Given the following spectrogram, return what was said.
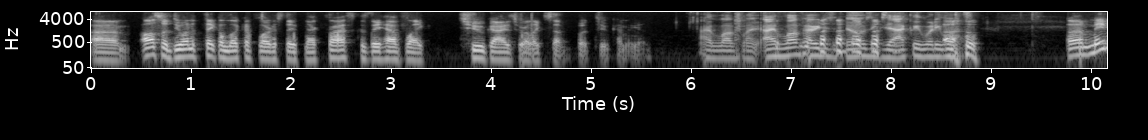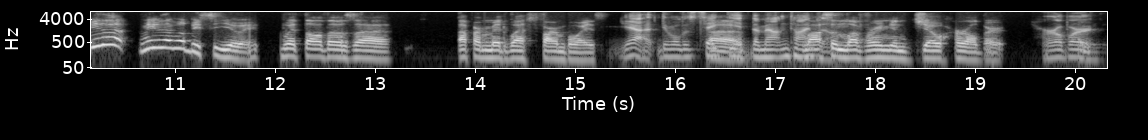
Um, also, do you want to take a look at Florida State's next class because they have like two guys who are like seven foot two coming in. I love my, I love how he just knows exactly what he wants. Uh, uh, maybe that maybe that will be CU with all those uh, upper Midwest farm boys, yeah, we'll just take uh, the, the mountain time Lawson zone. Lovering and Joe Hurlbert. Hurlbert.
